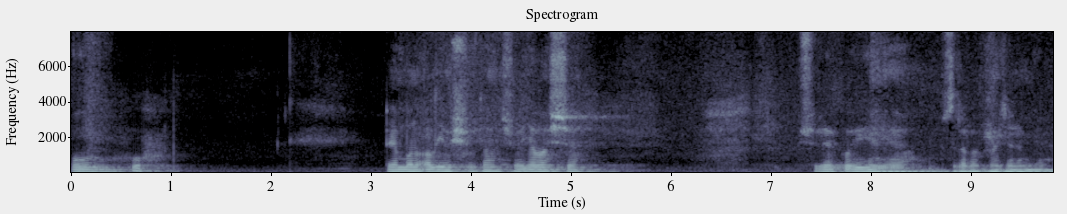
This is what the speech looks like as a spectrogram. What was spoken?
Oh, oh. Ben bunu alayım şuradan şöyle yavaşça. Şuraya koyayım ya. Kusura bakma canım ya.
